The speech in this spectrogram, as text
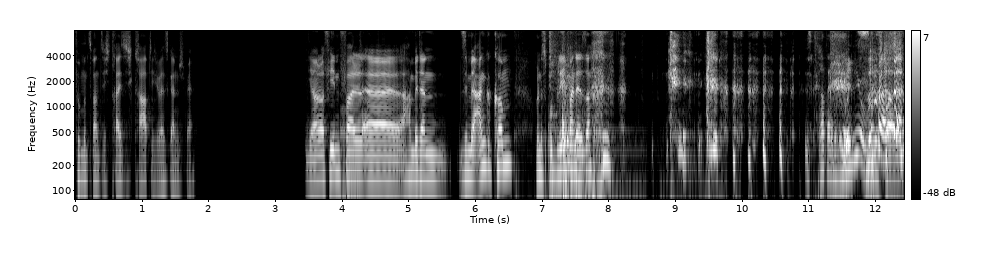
25, 30 Grad, ich weiß gar nicht mehr. Ja, und auf jeden Und- Fall äh, haben wir dann, sind wir angekommen und das Problem an der Sache, Ist gerade ein Handy So. umgefallen?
